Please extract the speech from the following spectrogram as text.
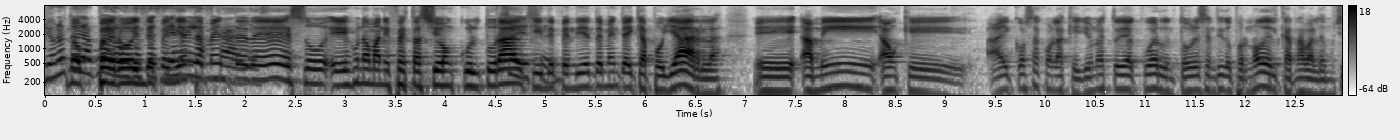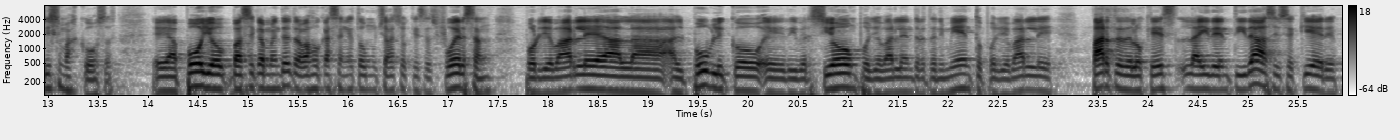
Yo no estoy de acuerdo. Pero independientemente de eso, es una manifestación cultural que independientemente hay que apoyarla. Eh, a mí, aunque hay cosas con las que yo no estoy de acuerdo en todo el sentido, pero no del carnaval, de muchísimas cosas. Eh, apoyo básicamente el trabajo que hacen estos muchachos que se esfuerzan por llevarle al público eh, diversión, por llevarle entretenimiento, por llevarle parte de lo que es la identidad, si se quiere,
